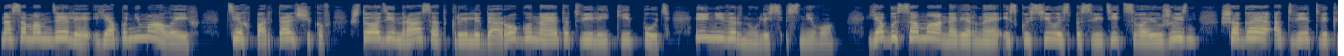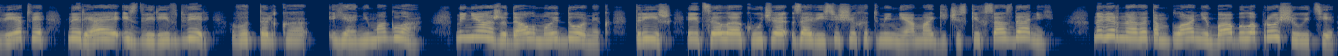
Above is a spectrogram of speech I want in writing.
На самом деле я понимала их, тех портальщиков, что один раз открыли дорогу на этот великий путь и не вернулись с него. Я бы сама, наверное, искусилась посвятить свою жизнь, шагая от ветви к ветви, ныряя из двери в дверь. Вот только я не могла. Меня ожидал мой домик, Триш и целая куча зависящих от меня магических созданий. Наверное, в этом плане Ба было проще уйти.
